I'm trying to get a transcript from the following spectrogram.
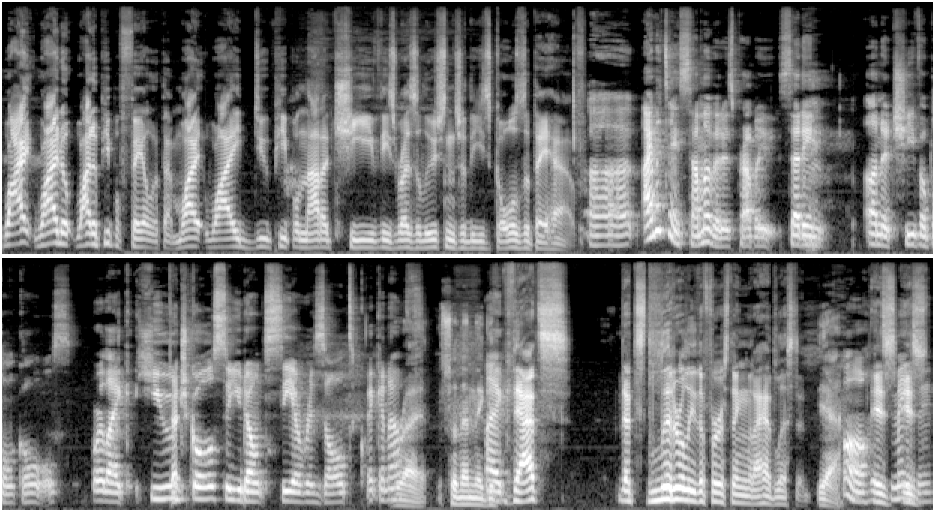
why, why do, why do people fail at them? Why, why do people not achieve these resolutions or these goals that they have? Uh, I would say some of it is probably setting unachievable goals or like huge That- goals so you don't see a result quick enough. right. So then they get Like- That's that's literally the first thing that I had listed. yeah. Oh, Is it's is amazing.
